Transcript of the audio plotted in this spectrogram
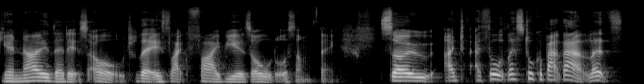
you know that it's old, that it's like five years old or something. So I, I thought, let's talk about that. Let's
